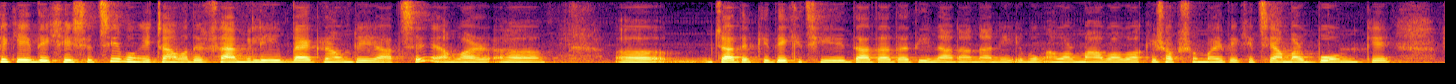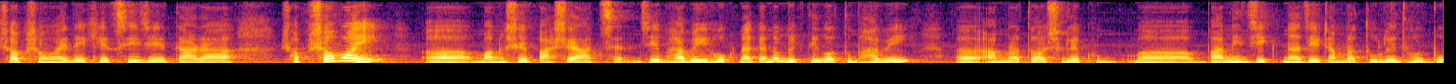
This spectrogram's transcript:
থেকেই দেখে এসেছি এবং এটা আমাদের ফ্যামিলি ব্যাকগ্রাউন্ডেই আছে। আমার যাদেরকে দেখেছি, দাদা, দাদি, নানা, নানি এবং আমার মা বাবাকে সবসময় দেখেছি, আমার বোনকে সবসময় দেখেছি যে তারা সবসময়ই মানুষের পাশে আছেন। যেভাবেই হোক না কেন, ব্যক্তিগতভাবেই আমরা তো আসলে খুব বাণিজ্যিক না যেটা আমরা তুলে ধরবো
